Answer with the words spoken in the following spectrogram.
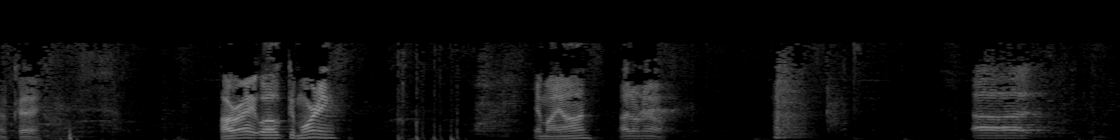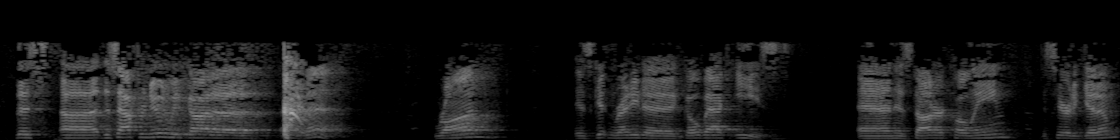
Okay. All right. Well, good morning. Am I on? I don't know. Uh, this uh, this afternoon we've got a, an event. Ron is getting ready to go back east, and his daughter Colleen is here to get him.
